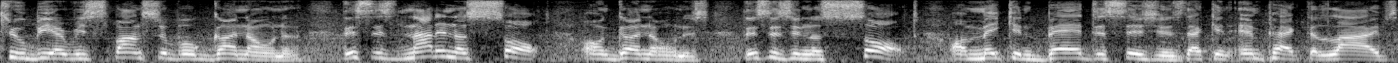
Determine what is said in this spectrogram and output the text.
to be a responsible gun owner. This is not an assault on gun owners. This is an assault on making bad decisions that can impact the lives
